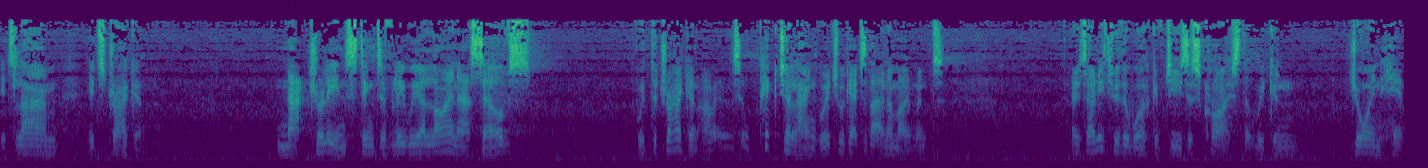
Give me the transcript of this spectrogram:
It's lamb, it's dragon. Naturally, instinctively, we align ourselves with the dragon. I mean, it's all picture language. We'll get to that in a moment. And it's only through the work of Jesus Christ that we can join him,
